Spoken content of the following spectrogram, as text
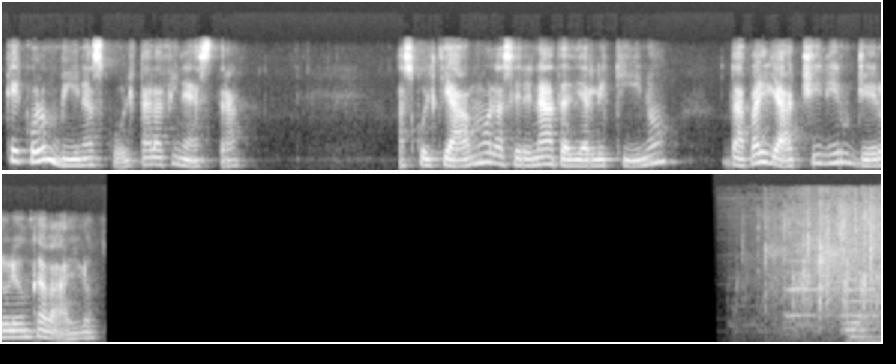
che Colombina ascolta alla finestra. Ascoltiamo la serenata di Arlecchino da Pagliacci di Ruggero Leoncavallo. Colombina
